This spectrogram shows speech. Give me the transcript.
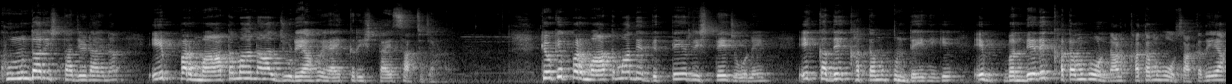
ਖੂਨ ਦਾ ਰਿਸ਼ਤਾ ਜਿਹੜਾ ਹੈ ਨਾ, ਇਹ ਪਰਮਾਤਮਾ ਨਾਲ ਜੁੜਿਆ ਹੋਇਆ ਇੱਕ ਰਿਸ਼ਤਾ ਹੈ ਸੱਚ ਜਾਣੋ ਕਿਉਂਕਿ ਪਰਮਾਤਮਾ ਦੇ ਦਿੱਤੇ ਰਿਸ਼ਤੇ ਜੋ ਨੇ ਇਹ ਕਦੇ ਖਤਮ ਹੁੰਦੇ ਨਹੀਂਗੇ। ਇਹ ਬੰਦੇ ਦੇ ਖਤਮ ਹੋਣ ਨਾਲ ਖਤਮ ਹੋ ਸਕਦੇ ਆ।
